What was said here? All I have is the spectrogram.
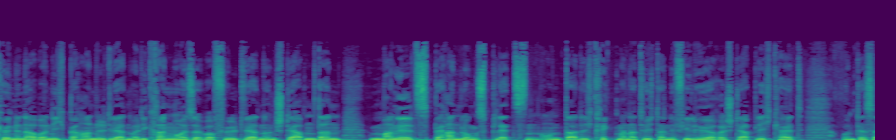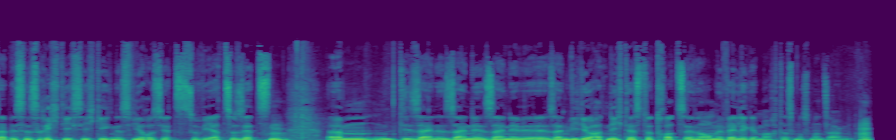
können aber nicht behandelt werden, weil die Krankenhäuser überfüllt werden und sterben dann mangels Behandlungsplätzen. Und dadurch kriegt man natürlich dann eine viel höhere Sterblichkeit. Und deshalb ist es richtig, sich gegen das Virus jetzt zu Wehr zu setzen. Mhm. Ähm, die, seine, seine, seine, sein Video hat nicht desto trotz enorme Welle gemacht, das muss man sagen. Mhm.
